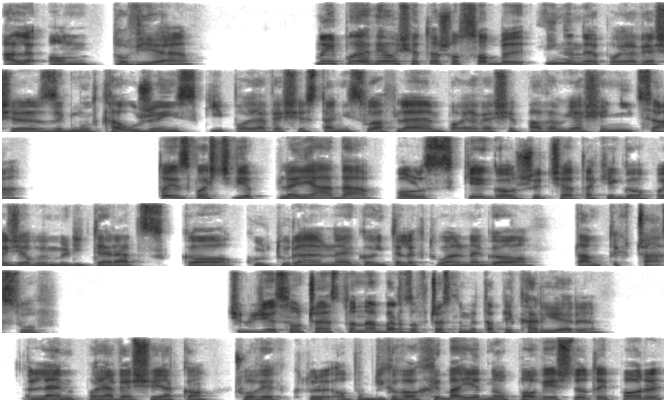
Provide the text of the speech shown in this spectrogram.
ale on to wie, no i pojawiają się też osoby inne. Pojawia się Zygmunt Kałużyński, pojawia się Stanisław Lem, pojawia się Paweł Jasienica. To jest właściwie plejada polskiego życia, takiego powiedziałbym literacko-kulturalnego, intelektualnego tamtych czasów. Ci ludzie są często na bardzo wczesnym etapie kariery. Lem pojawia się jako człowiek, który opublikował chyba jedną powieść do tej pory,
